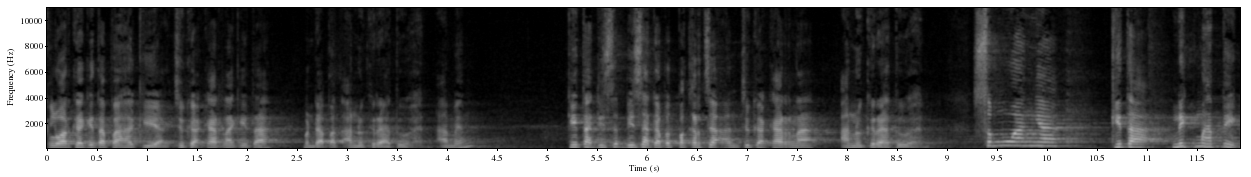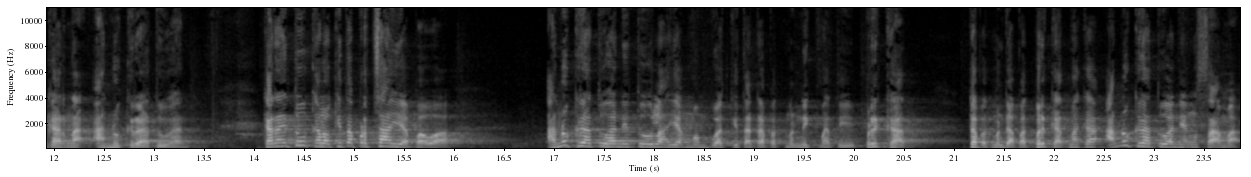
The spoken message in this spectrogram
keluarga kita bahagia juga karena kita mendapat anugerah Tuhan. Amin. Kita bisa dapat pekerjaan juga karena anugerah Tuhan. Semuanya kita nikmati karena anugerah Tuhan. Karena itu kalau kita percaya bahwa Anugerah Tuhan itulah yang membuat kita dapat menikmati berkat, dapat mendapat berkat, maka anugerah Tuhan yang sama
